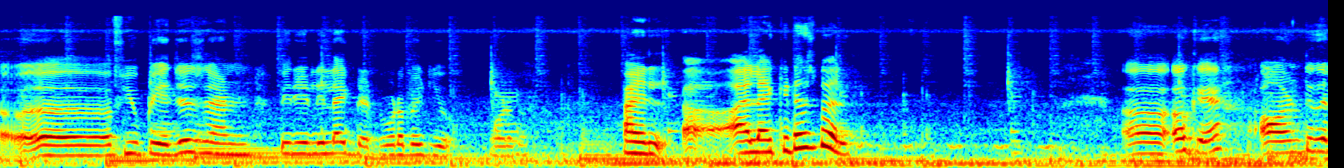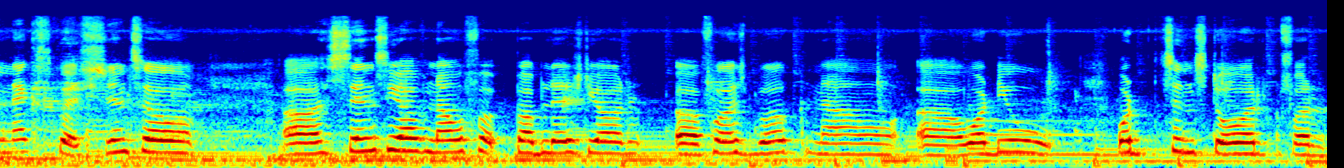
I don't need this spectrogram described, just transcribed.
uh, a few pages and we really liked it. What about you? What about? I uh, I like it as well. Uh, okay, on to the next question. So, uh, since you have now f- published your uh, first book, now uh, what do you, what's in store for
